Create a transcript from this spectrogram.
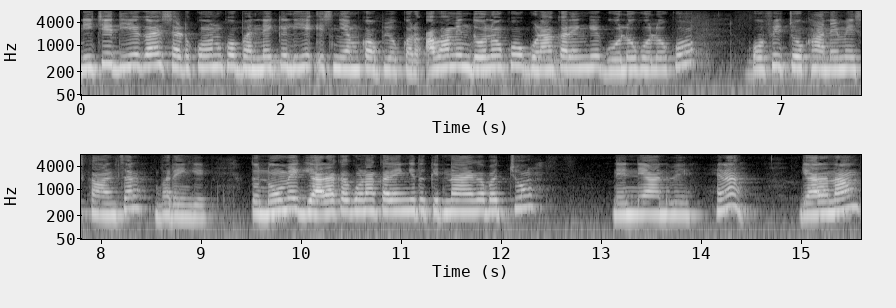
नीचे दिए गए षटकोण को भरने के लिए इस नियम का उपयोग करो। अब हम इन दोनों को गुणा करेंगे गोलो गोलो को, और फिर चौखाने में इसका आंसर भरेंगे। तो नौ में ग्यारह का गुणा करेंगे तो कितना आएगा बच्चों? निन्यानवे, है ना? ग्यारह नाम,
